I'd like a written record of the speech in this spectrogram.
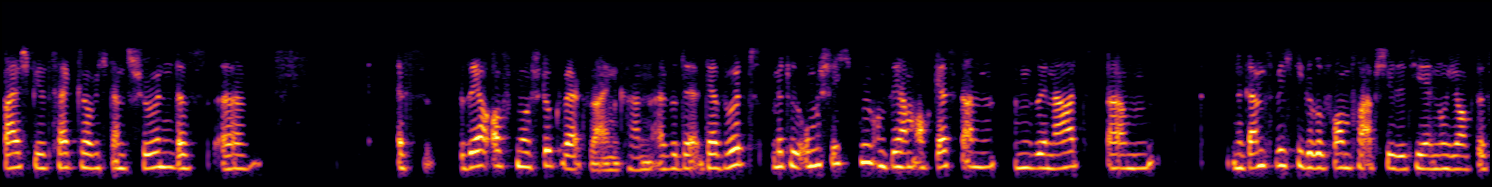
Beispiel zeigt, glaube ich, ganz schön, dass äh, es sehr oft nur Stückwerk sein kann. Also der, der wird Mittel umschichten und Sie haben auch gestern im Senat ähm, eine ganz wichtige Reform verabschiedet hier in New York, dass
